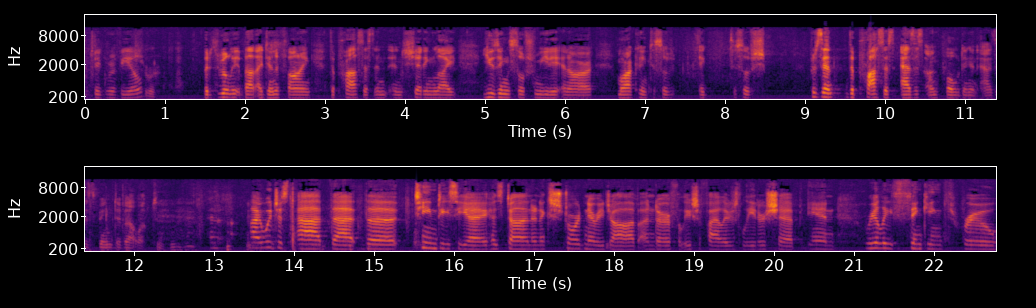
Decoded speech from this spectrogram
the big reveal. Sure. But it's really about identifying the process and, and shedding light, using social media and our marketing to sort of, eh, to sort of sh- present the process as it's unfolding and as it's being developed. And I would just add that the Team DCA has done an extraordinary job under Felicia Filer's leadership in really thinking through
